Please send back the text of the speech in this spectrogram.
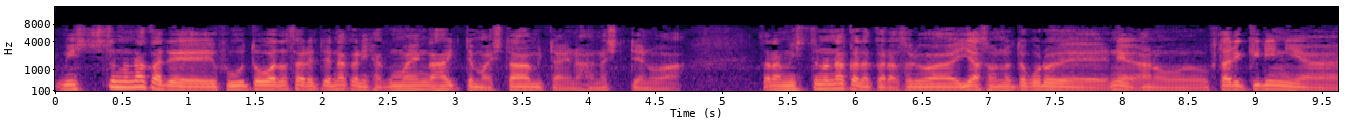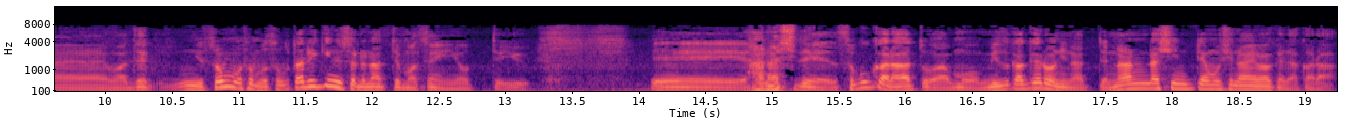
密室の中で封筒を渡されて中に100万円が入ってましたみたいな話っていうのは、それは密室の中だからそれは、いや、そんなところでね、あの、二人きりにはで、そもそも二人きりにすらなってませんよっていう、えー、話で、そこからあとはもう水かけ論になって何ら進展もしないわけだから、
